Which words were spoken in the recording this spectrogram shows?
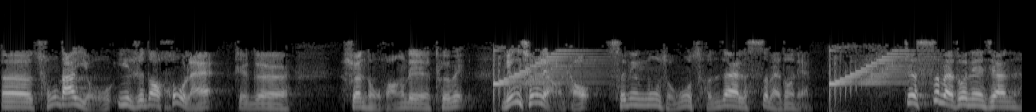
呃，从打有一直到后来，这个宣统皇帝退位，明清两朝，慈宁宫总共存在了四百多年。这四百多年间呢，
